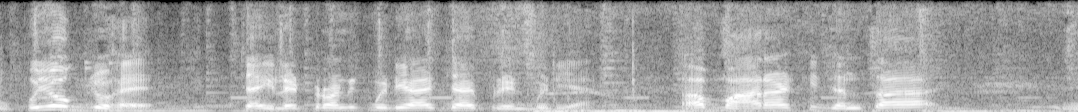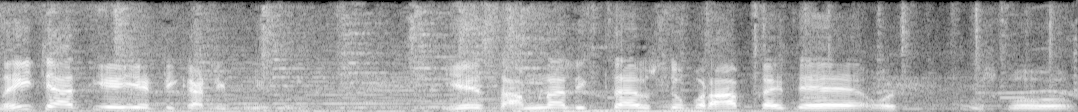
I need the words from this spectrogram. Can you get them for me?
उपयोग जो है चाहे इलेक्ट्रॉनिक मीडिया है चाहे प्रिंट मीडिया है अब महाराष्ट्र की जनता नहीं चाहती है ये टीका टिप्पणी। को ये सामना लिखता है, उसके ऊपर आप कहते हैं और उसको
